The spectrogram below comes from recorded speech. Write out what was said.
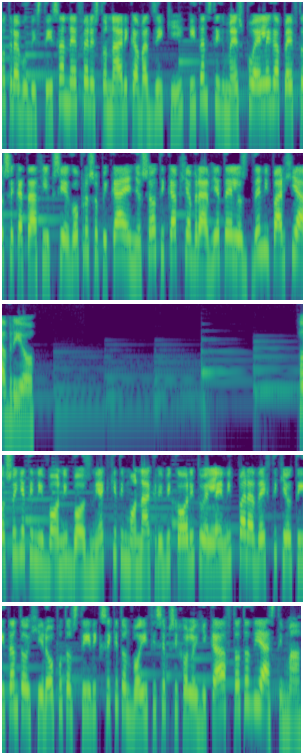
Ο τραγουδιστής ανέφερε στον Άρη Καβατζίκη, ήταν στιγμές που έλεγα πέφτω σε κατάθλιψη εγώ προσωπικά ένιωσα ότι κάποια βράδια τέλος, δεν υπάρχει αύριο. Όσο για την Ιβόνη Μπόσνιακ και τη μονάκριβη κόρη του Ελένη, παραδέχτηκε ότι ήταν το οχυρό που τον στήριξε και τον βοήθησε ψυχολογικά αυτό το διάστημα.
